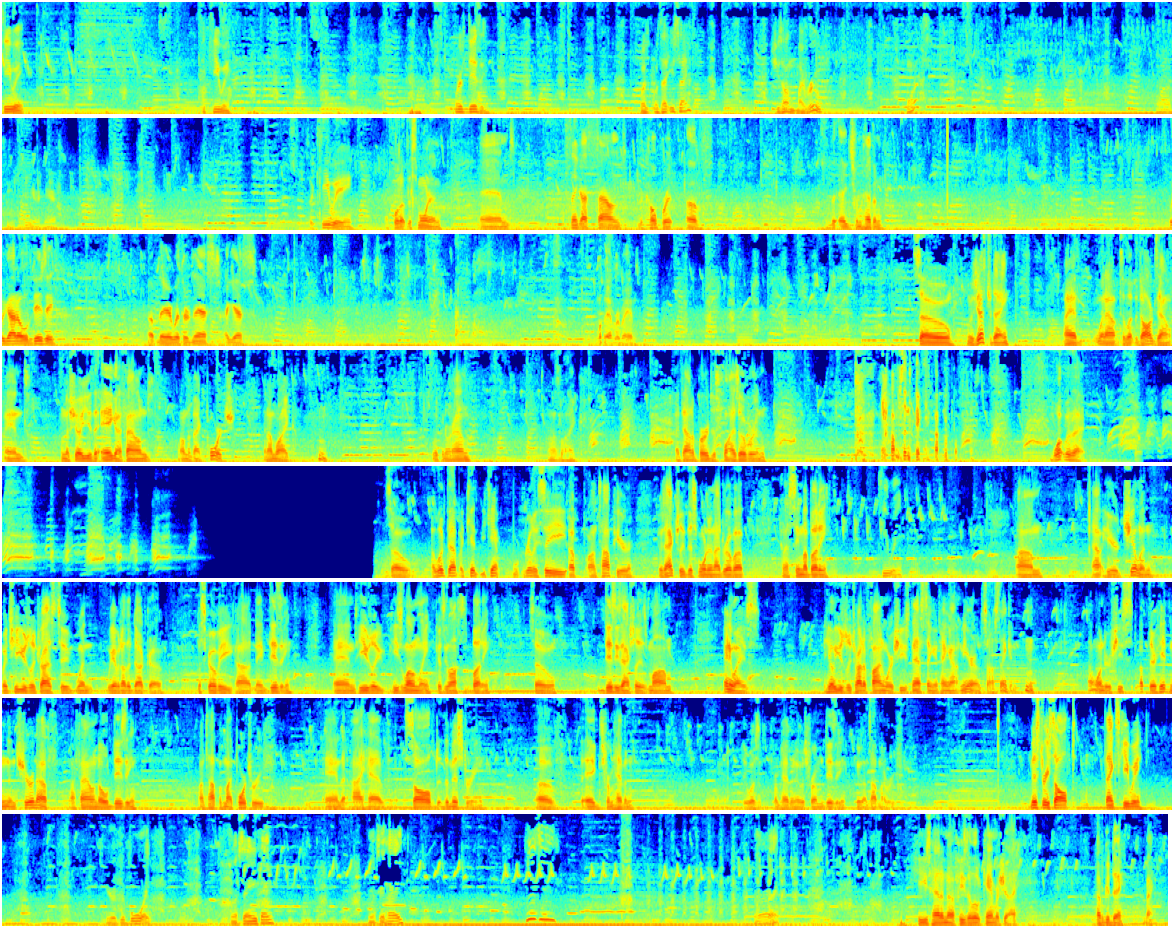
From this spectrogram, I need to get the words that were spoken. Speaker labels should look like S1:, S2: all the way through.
S1: Kiwi. The Kiwi. Where's Dizzy? Was, was that you saying? She's on my roof. What? I if you see her here. So Kiwi, I pulled up this morning, and I think I found the culprit of the eggs from heaven. We got old Dizzy up there with her nest, I guess. Whatever, man. So, it was yesterday. I had went out to let the dogs out, and I'm gonna show you the egg I found on the back porch. And I'm like, hmm. Looking around. I was like, I doubt a bird just flies over and drops an egg. what was that? So I looked up. I can't. You can't really see up on top here. Because actually, this morning I drove up and I see my buddy Kiwi um, out here chilling, which he usually tries to when we have another duck, uh, Muscovy uh, named Dizzy, and he usually he's lonely because he lost his buddy. So Dizzy's actually his mom. Anyways, he'll usually try to find where she's nesting and hang out near him. So I was thinking, hmm, I wonder if she's up there hidden. And sure enough, I found old Dizzy on top of my porch roof and I have solved the mystery of the eggs from heaven. It wasn't from heaven, it was from Dizzy, who's on top of my roof. Mystery solved. Thanks, Kiwi. You're a good boy. You want to say anything? You want to say hey? Dizzy! Alright. He's had enough. He's a little camera shy. Have a good day. Bye.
